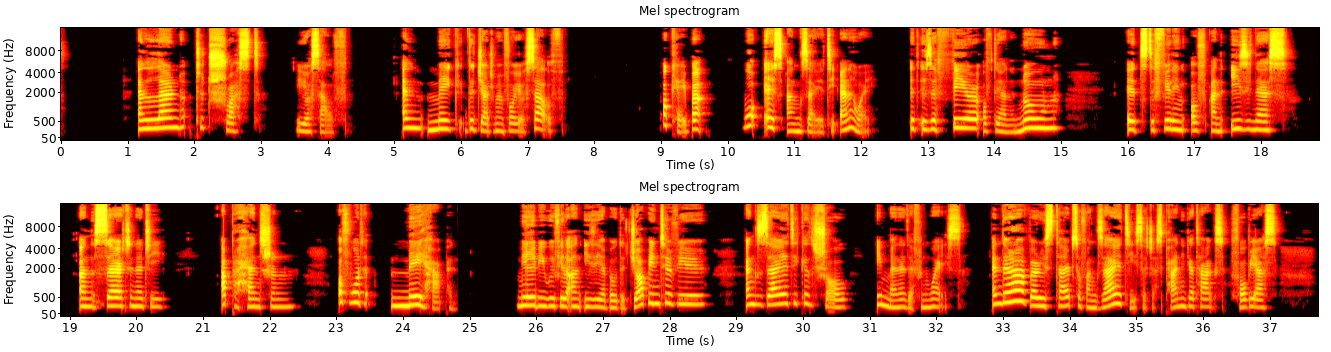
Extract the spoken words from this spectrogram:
and learn to trust yourself and make the judgment for yourself. Okay, but what is anxiety anyway? It is a fear of the unknown, it's the feeling of uneasiness, uncertainty, apprehension of what may happen. Maybe we feel uneasy about the job interview. Anxiety can show in many different ways. And there are various types of anxiety, such as panic attacks, phobias,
